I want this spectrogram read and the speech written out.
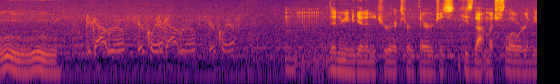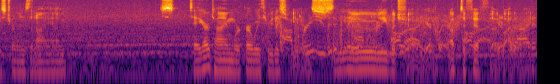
Ooh. You got room. You're clear. You got room. You're clear. Mm, didn't mean to get into Truex right there. Just he's that much slower in these turns than I am. Take our time, work our way through this field, slowly but surely. Up to fifth though, by the way.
